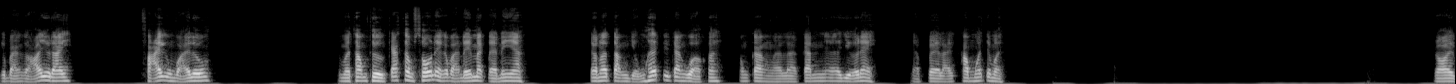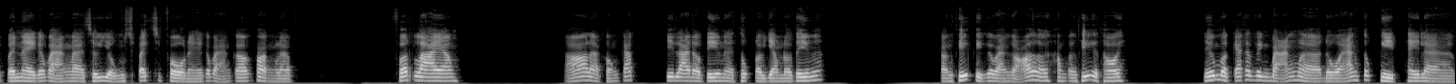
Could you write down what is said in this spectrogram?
Các bạn gõ vô đây phải cũng vậy luôn. Nhưng mà thông thường các thông số này các bạn để mặc định đi nha. Cho nó tận dụng hết cái trang quật thôi không cần là, là canh ở giữa này nhập về lại không hết cho mình. Rồi bên này các bạn là sử dụng specify này các bạn có phần là first line không? Đó là khoảng cách cái line đầu tiên này thuộc đầu dòng đầu tiên á cần thiết thì các bạn gõ thôi không cần thiết thì thôi. Nếu mà các cái phiên bản mà đồ án tốt nghiệp hay là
